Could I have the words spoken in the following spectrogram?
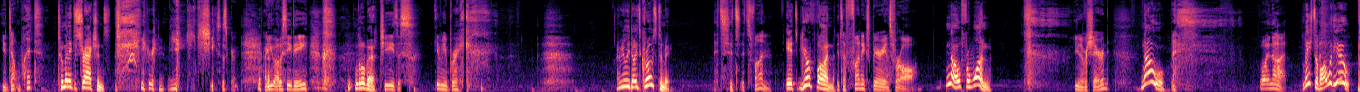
You don't. What? Too many distractions. Jesus Christ. Are you OCD? A little bit. Jesus. Give me a break. I really don't. It's gross to me. It's it's it's fun. It's you're fun. It's a fun experience for all. No, for one. You never shared? No. Why not? Least of all with you.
